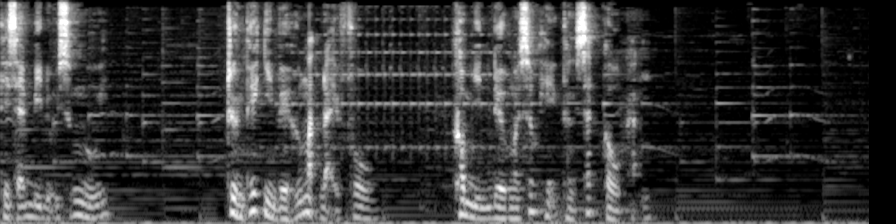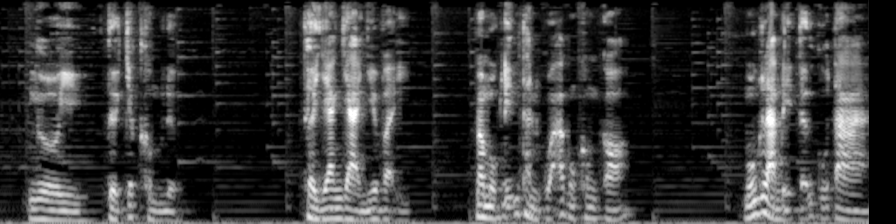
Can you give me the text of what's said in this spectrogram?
thì sẽ bị đuổi xuống núi. Trường thiết nhìn về hướng mặt đại phu, không nhìn được mà xuất hiện thần sắc cầu khẩn người từ chất không được. Thời gian dài như vậy, mà một điểm thành quả cũng không có. Muốn làm đệ tử của ta,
